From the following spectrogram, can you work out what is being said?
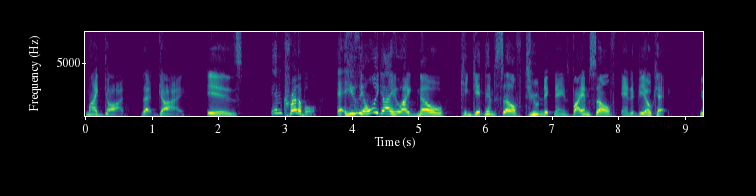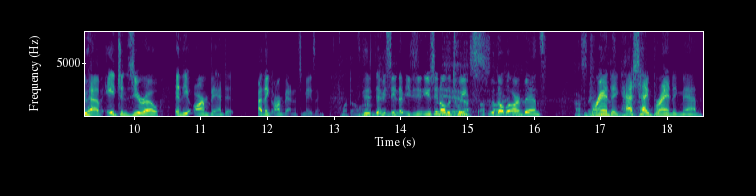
My God, that guy is incredible. Uh, He's the only guy who I know can give himself two nicknames by himself and it be okay. You have Agent Zero and the Arm Bandit. I think Arm Bandit's amazing. What the Arm have you seen you, you seen all the Yeah, tweets s- I saw with all the yeah. armbands? Seen Branding, that this morning. hashtag branding, man.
